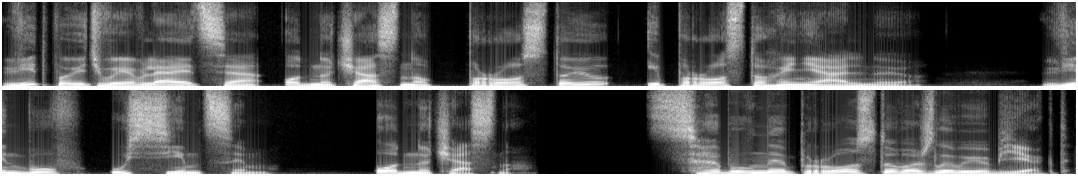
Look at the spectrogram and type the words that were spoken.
Відповідь виявляється одночасно простою і просто геніальною. Він був усім цим одночасно. Це був не просто важливий об'єкт,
